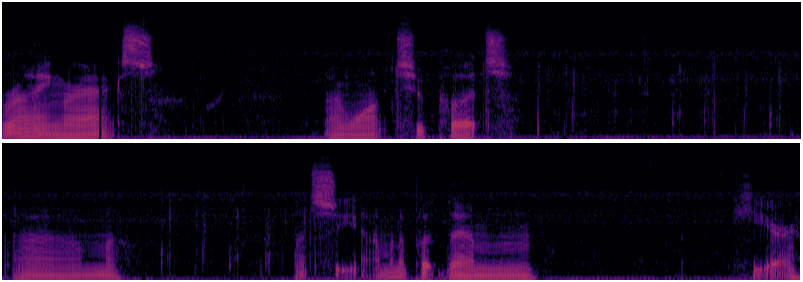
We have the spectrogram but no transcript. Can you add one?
Drying racks, I want to put, um, let's see, I'm going to put them here.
